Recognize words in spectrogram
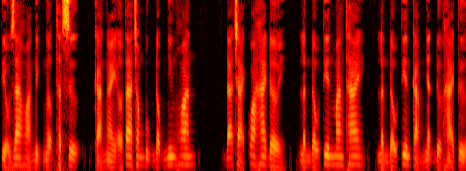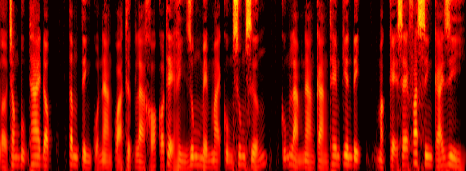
tiểu gia hỏa nghịch ngợm thật sự, cả ngày ở ta trong bụng động nhưng hoan. Đã trải qua hai đời, lần đầu tiên mang thai, lần đầu tiên cảm nhận được hài tử ở trong bụng thai động, tâm tình của nàng quả thực là khó có thể hình dung mềm mại cùng sung sướng, cũng làm nàng càng thêm kiên định, mặc kệ sẽ phát sinh cái gì,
